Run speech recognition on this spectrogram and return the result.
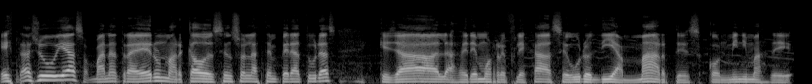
Estas lluvias van a traer un marcado descenso en las temperaturas que ya las veremos reflejadas seguro el día martes con mínimas de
